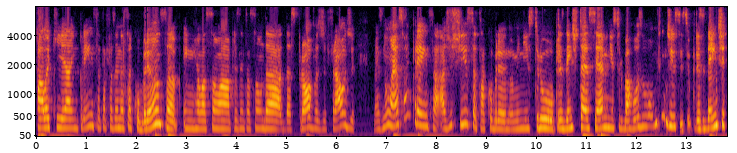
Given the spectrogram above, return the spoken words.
fala que a imprensa está fazendo essa cobrança em relação à apresentação da, das provas de fraude, mas não é só a imprensa, a justiça está cobrando. O ministro, o presidente do TSE, ministro Barroso, ontem disse: se o presidente,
